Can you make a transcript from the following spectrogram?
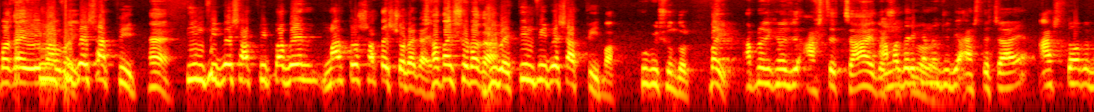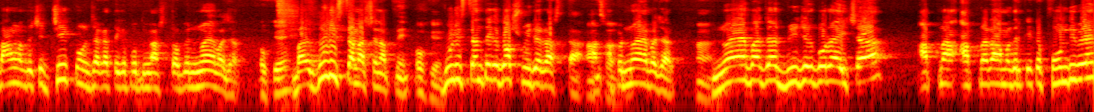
টাকায় এই মাল ফিট। হ্যাঁ। ফিট পাবেন মাত্র টাকায়। টাকা? জি ভাই ফিট। খুবই সুন্দর। ভাই আপনার এখানে যদি আসতে চায় আমাদের এখানে যদি আসতে চায় আসতে হবে বাংলাদেশের যে কোনো জায়গা থেকে প্রথমে আসতে হবে নয়া বাজার ওকে। বা গুলিস্তান আসেন আপনি। গুলিস্তান থেকে দশ মিনিটের রাস্তা। আচ্ছা। আপনার নয়া বাজার হ্যাঁ। নয়া বাজার ব্রিজের গোড়া আইসা আপনা আপনারা আমাদেরকে একটা ফোন দিবেন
